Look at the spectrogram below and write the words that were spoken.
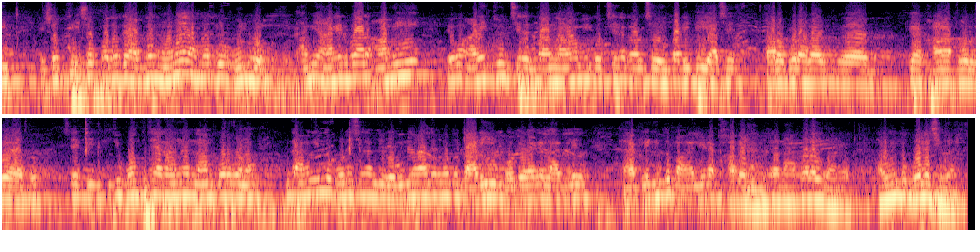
সত্যি এইসব কথাতে আপনার মনে হয় আমরা কেউ ভুলবো। আমি আগের বার আমি এবং আরেকজন ছিলেন, তার নাম আমি করছি না, কারণ সে ওই পার্টিতেই আছে, তার উপর আবার খাড়া পড়বে হয়তো। সে কিছু বলতে চায় না ওনার নাম করব না। কিন্তু আমি কিন্তু বলেছিলাম যে রবীন্দ্রনাথের মতো দাড়ি ভোটের আগে লাগলে, থাকলে কিন্তু বাঙালিরা খাবে না। এটা না করাই ভালো। আমি কিন্তু বলেছিলাম।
